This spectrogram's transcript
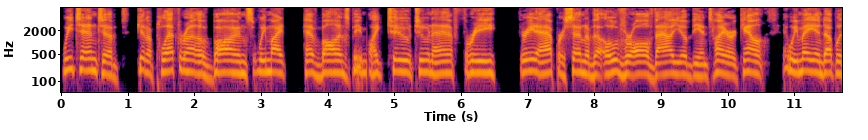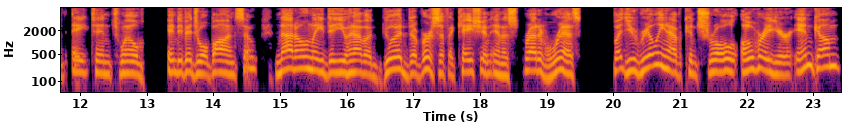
we tend to get a plethora of bonds. We might have bonds be like two, two and a half, three, three and a half percent of the overall value of the entire account. And we may end up with eight, 10, 12 individual bonds. So not only do you have a good diversification and a spread of risk, but you really have control over your income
